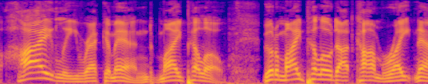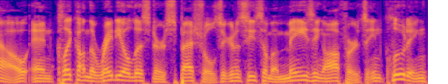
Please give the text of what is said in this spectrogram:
highly recommend My Pillow. Go to mypillow.com right now and click on the radio listener specials. You're going to see some amazing offers, including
